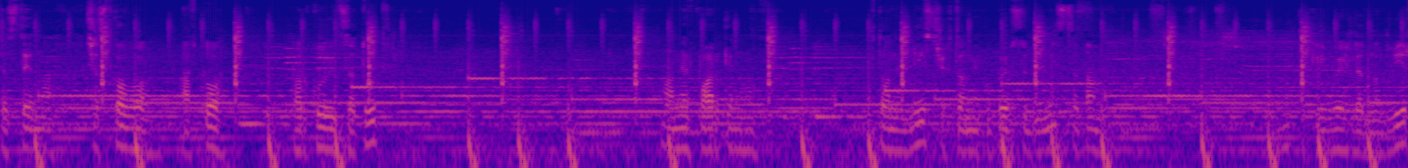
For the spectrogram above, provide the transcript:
Частина, частково авто паркується тут, а не в паркінгу. Хто не вліз чи хто не купив собі місце там. Такий вигляд на двір.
